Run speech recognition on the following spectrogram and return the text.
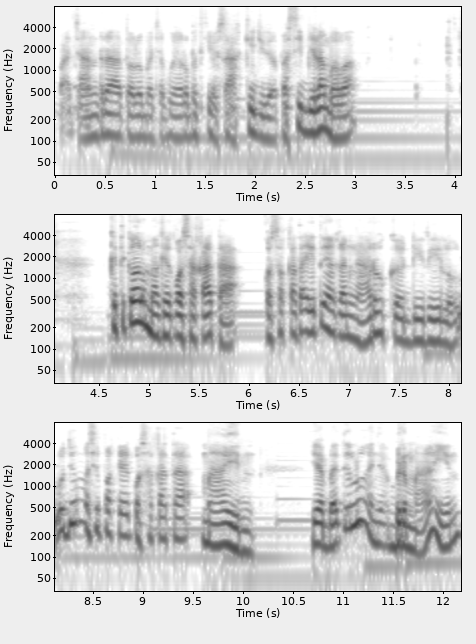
Pak Chandra atau lo baca punya Robert Kiyosaki juga pasti bilang bahwa ketika lo pakai kosakata kosakata itu yang akan ngaruh ke diri lo. Lo juga masih pakai kosakata main. Ya berarti lo hanya bermain,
